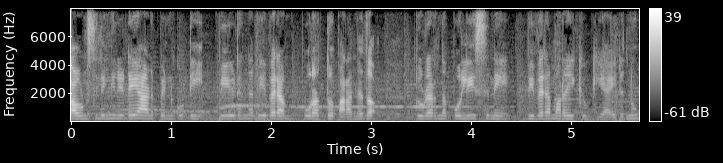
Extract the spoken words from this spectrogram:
കൗൺസിലിംഗിനിടെയാണ് പെൺകുട്ടി പീഡന വിവരം പുറത്തു പറഞ്ഞത്. തുടർന്ന് പോലീസിനെ വിവരമറിയിക്കുകയായിരുന്നു.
